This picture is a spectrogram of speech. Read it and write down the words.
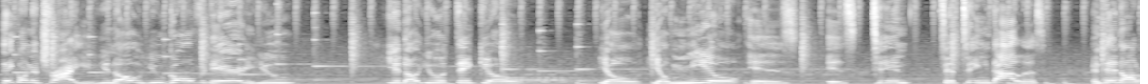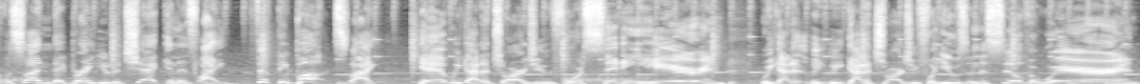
they gonna try you. You know, you go over there and you you know, you would think your your your meal is is 10 15 dollars and then all of a sudden they bring you the check and it's like 50 bucks like yeah we got to charge you for sitting here and we got to we, we got to charge you for using the silverware and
